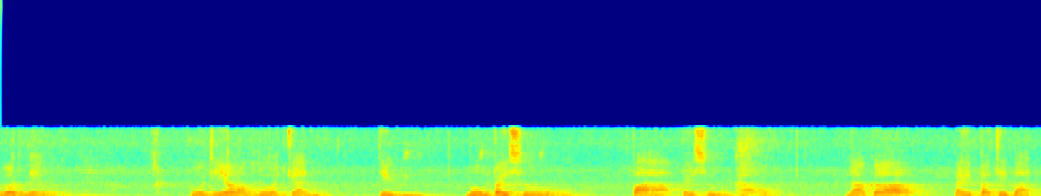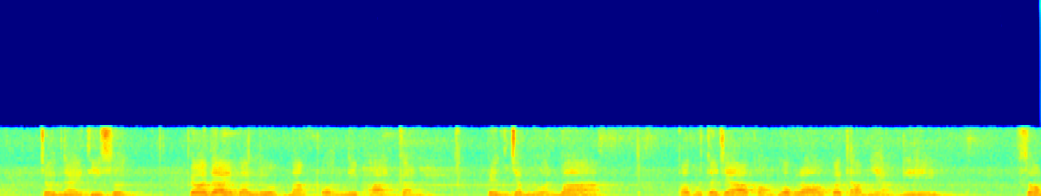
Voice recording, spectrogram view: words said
รวดเร็ว ผู้ที่ออกบวชกัน จึงมุ่งไปสู่ป่าไปสู่เขา แล้วก็ไปปฏิบัติจนในที่สุด ก็ได้บรรลุมรรคผลนิพพานกัน เป็นจำนวนมาก พระพุทธเจ้าของพวกเราก็ทำอย่างนี้ ทรง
